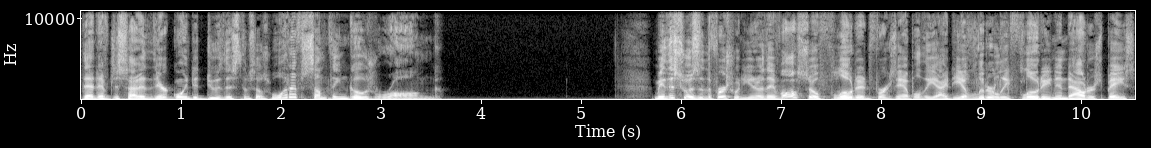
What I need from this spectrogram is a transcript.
that have decided they're going to do this themselves. What if something goes wrong? I mean, this wasn't the first one. You know, they've also floated, for example, the idea of literally floating into outer space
